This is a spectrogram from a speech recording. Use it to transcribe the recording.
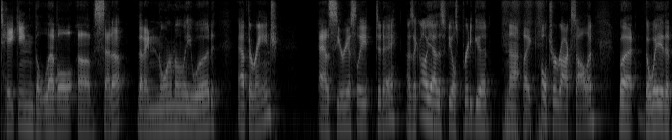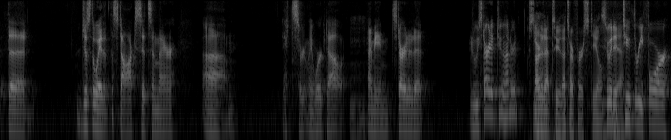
taking the level of setup that I normally would at the range as seriously today. I was like, oh yeah, this feels pretty good. Not like ultra rock solid, but the way that the just the way that the stock sits in there, um, it certainly worked out. I mean, started at did we start at 200? Started at two. That's our first steal. So we did Yeah. two, three, four,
